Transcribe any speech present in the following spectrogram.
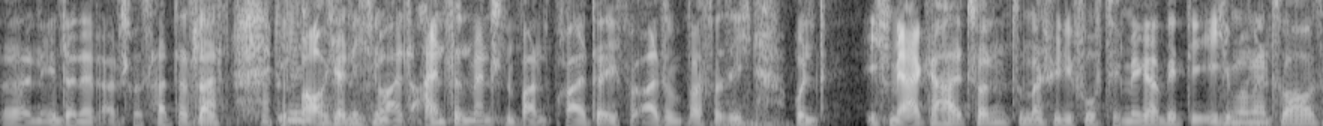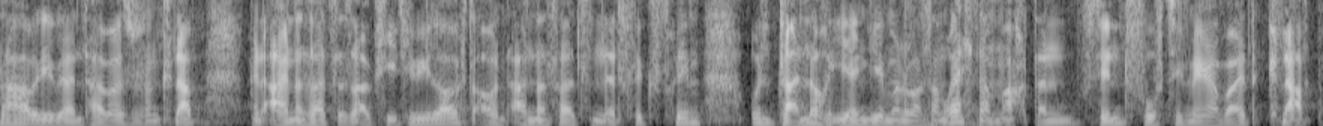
äh, einen Internetanschluss hat. Das Klar, heißt, natürlich. ich brauche ja nicht nur als Einzelmenschen Bandbreite, ich, also was weiß ich. Und ich merke halt schon, zum Beispiel die 50 Megabit, die ich im Moment zu Hause habe, die werden teilweise schon knapp, wenn einerseits das IPTV läuft, auch andererseits ein Netflix-Stream und dann noch irgendjemand was am Rechner macht, dann sind 50 Megabyte knapp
